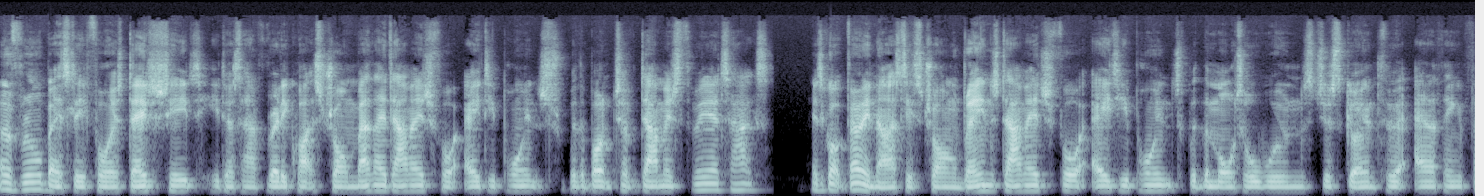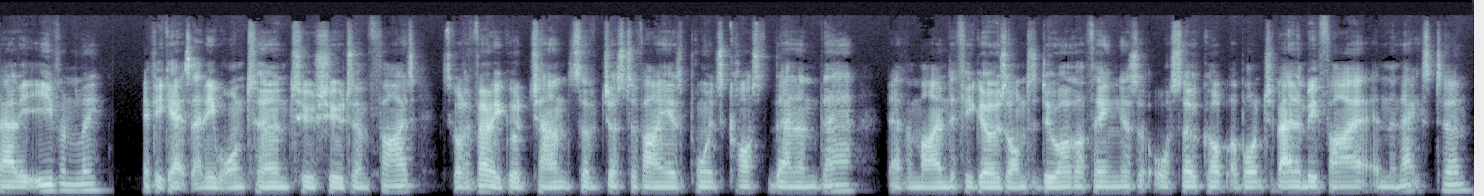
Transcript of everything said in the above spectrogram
Overall, basically for his datasheet, he does have really quite strong melee damage for 80 points with a bunch of damage 3 attacks. He's got very nicely strong range damage for 80 points with the mortal wounds just going through anything fairly evenly. If he gets any one turn to shoot and fight, he's got a very good chance of justifying his points cost then and there, never mind if he goes on to do other things or soak up a bunch of enemy fire in the next turn.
